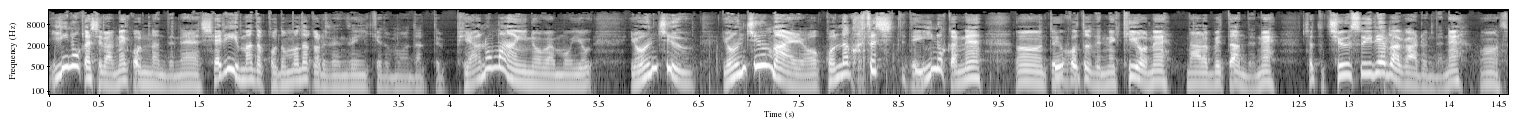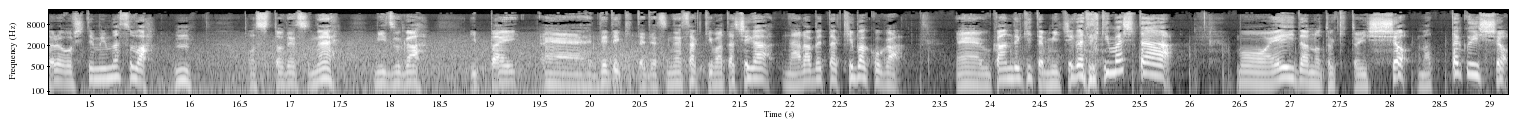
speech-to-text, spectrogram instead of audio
いいのかしらね、こんなんでね。シェリーまだ子供だから全然いいけども、だってピアノマンいいのはもうよ、40、40枚よ。こんなこと知ってていいのかね。うん、ということでね、木をね、並べたんでね、ちょっと注水レバーがあるんでね、うん、それを押してみますわ。うん。押すとですね、水がいっぱい、えー、出てきてですね、さっき私が並べた木箱が、えー、浮かんできた道ができました。もう、エイダの時と一緒。全く一緒。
